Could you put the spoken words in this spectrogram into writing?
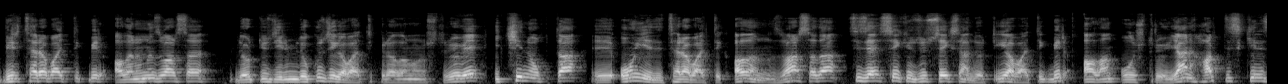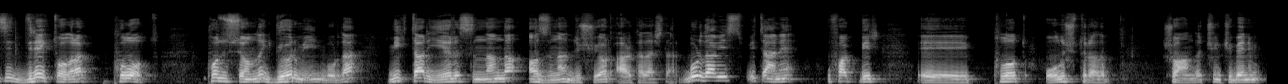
1 TB'lık bir alanınız varsa 429 GB'lık bir alan oluşturuyor ve 2.17 TB'lık alanınız varsa da size 884 GB'lık bir alan oluşturuyor. Yani hard diskinizi direkt olarak plot pozisyonunda görmeyin. Burada miktar yarısından da azına düşüyor arkadaşlar. Burada biz bir tane ufak bir e, plot oluşturalım şu anda. Çünkü benim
